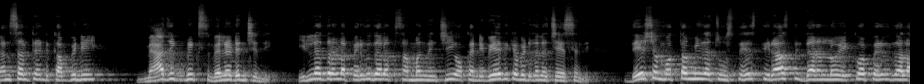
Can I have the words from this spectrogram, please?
consultant company Magic Bricks వెల్లడించింది. ఇళ్ళ ధరల పెరుగుదలకు సంబంధించి ఒక నివేదిక విడుదల చేసింది. దేశం మొత్తం మీద చూస్తే స్థిరాస్తి ధరల్లో ఎక్కువ పెరుగుదల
